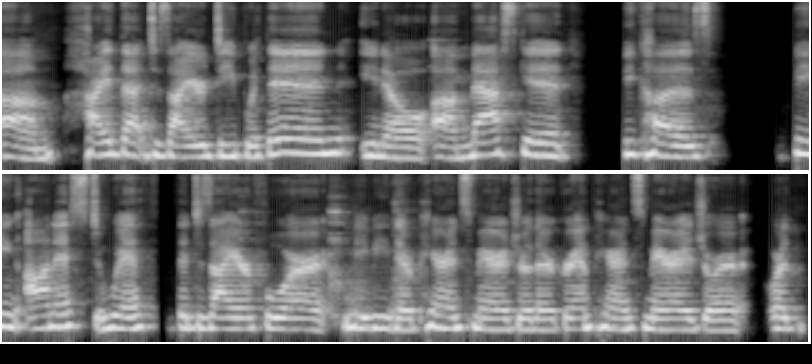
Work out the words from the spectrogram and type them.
um, hide that desire deep within, you know, um, mask it because being honest with the desire for maybe their parents' marriage or their grandparents' marriage or or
